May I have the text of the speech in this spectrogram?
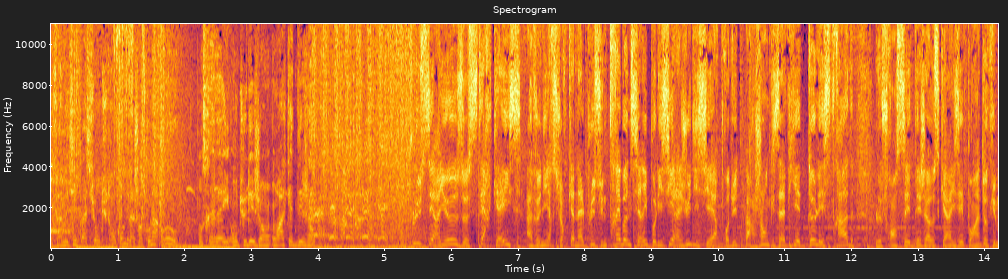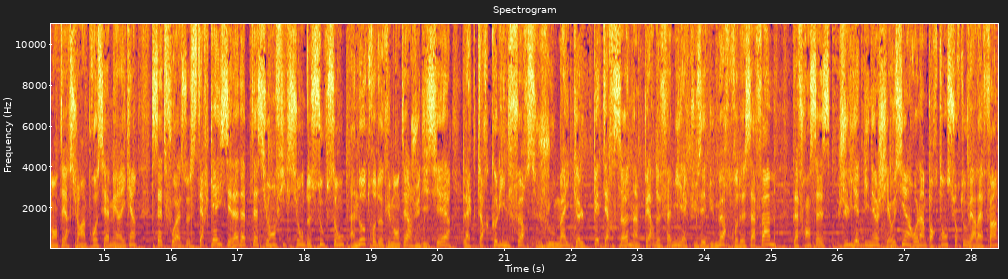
On fait un métier passion, tu te rends compte de la chance qu'on a? Oh On se réveille, on tue des gens, on raquette des gens. Sérieuse, Staircase, à venir sur Canal+, une très bonne série policière et judiciaire produite par Jean-Xavier Delestrade, le français déjà oscarisé pour un documentaire sur un procès américain. Cette fois, The Staircase est l'adaptation en fiction de Soupçon, un autre documentaire judiciaire. L'acteur Colin Firth joue Michael Peterson, un père de famille accusé du meurtre de sa femme. La française Juliette Binoche y a aussi un rôle important, surtout vers la fin.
